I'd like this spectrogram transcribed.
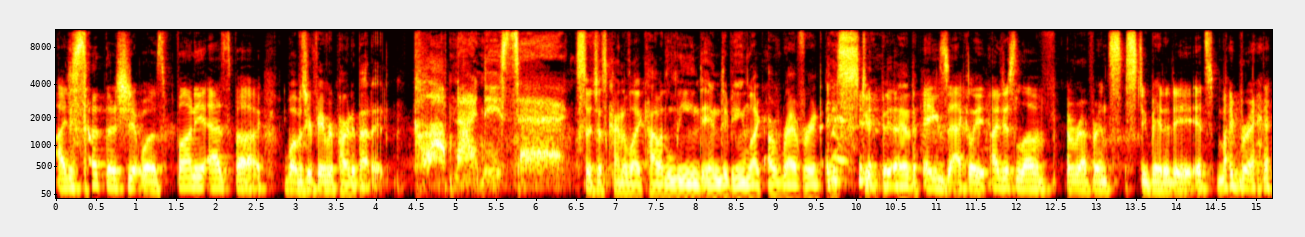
I just thought this shit was funny as fuck. What was your favorite part about it? Club 96. So, just kind of like how it leaned into being like irreverent and stupid. Exactly. I just love irreverence, stupidity. It's my brand.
